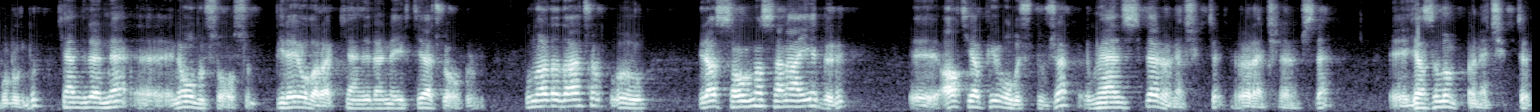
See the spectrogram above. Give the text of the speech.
bulunduk. Kendilerine e, ne olursa olsun birey olarak kendilerine ihtiyaç olduğunu. Bunlarda daha çok e, biraz savunma sanayiye dönük e, altyapıyı oluşturacak mühendislikler öne çıktı öğrencilerimizde. E, yazılım öne çıktı.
